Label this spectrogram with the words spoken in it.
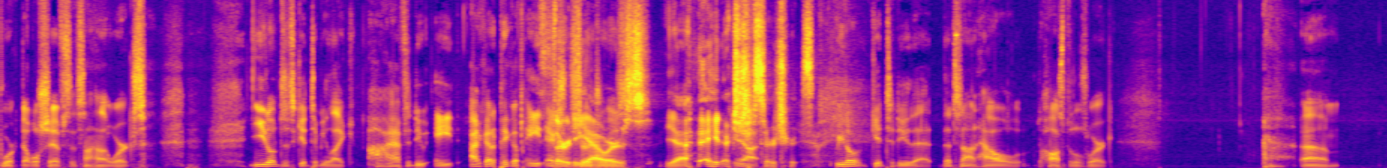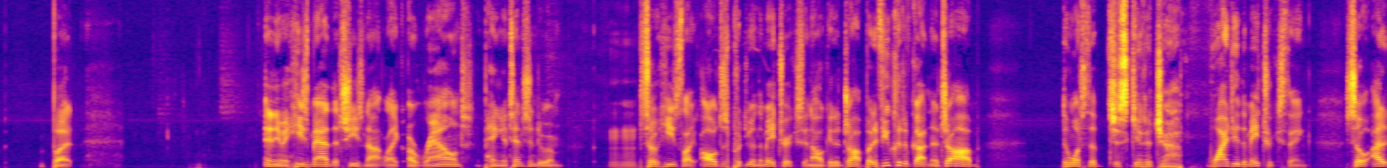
work double shifts. That's not how that works. You don't just get to be like, oh, I have to do eight. I got to pick up eight extra 30 surgeries." hours. Yeah, eight extra Yeah. surgeries. We don't get to do that. That's not how hospitals work. Um, but anyway, he's mad that she's not like around paying attention to him. So he's like, "I'll just put you in the Matrix and I'll get a job." But if you could have gotten a job, then what's the Just get a job. why do the Matrix thing? So I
